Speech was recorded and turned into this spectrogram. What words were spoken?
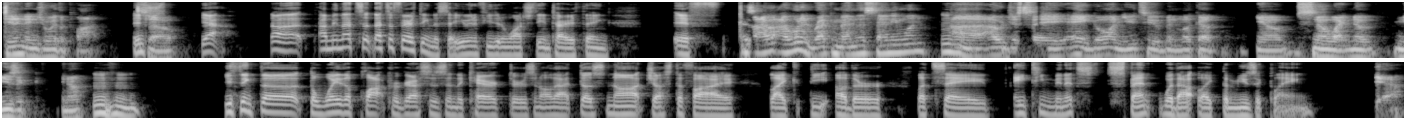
didn't enjoy the plot. So Yeah. That, I mean that's a, that's a fair thing to say, even if you didn't watch the entire thing. If because I, I wouldn't recommend this to anyone. Mhm. Uh, I would just say, hey, go on YouTube and look up, you know, Snow White note music. You know, Mm-hmm. You think the the way the plot progresses and the characters and all that does not justify like the other, let's say, eighteen minutes spent without like the music playing. yeah.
